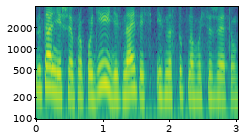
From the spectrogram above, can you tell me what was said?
Детальніше про події дізнайтесь із наступного сюжету.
